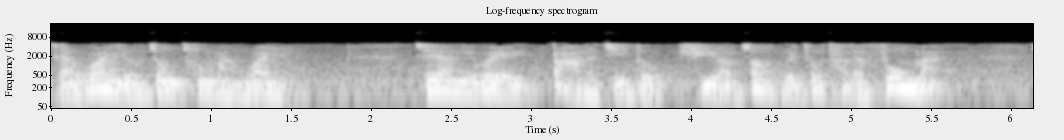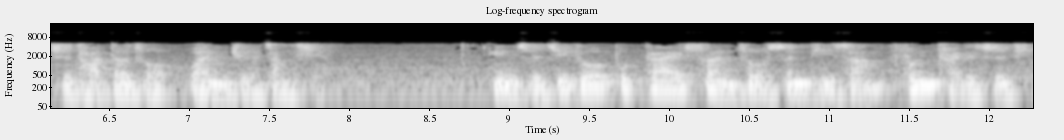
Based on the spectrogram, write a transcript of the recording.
在万有中充满万有。这样一位大的基督，需要召会做他的丰满。使他得着完全的彰显，因此基督不该算作身体上分开的肢体。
